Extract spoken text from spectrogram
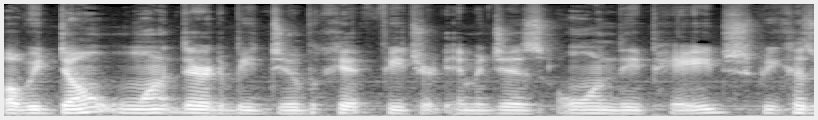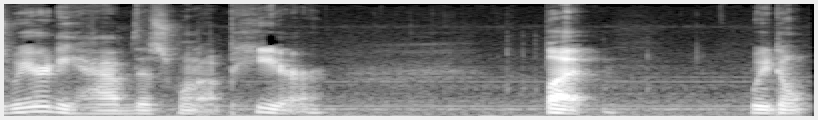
but we don't want there to be duplicate featured images on the page because we already have this one up here. But we don't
